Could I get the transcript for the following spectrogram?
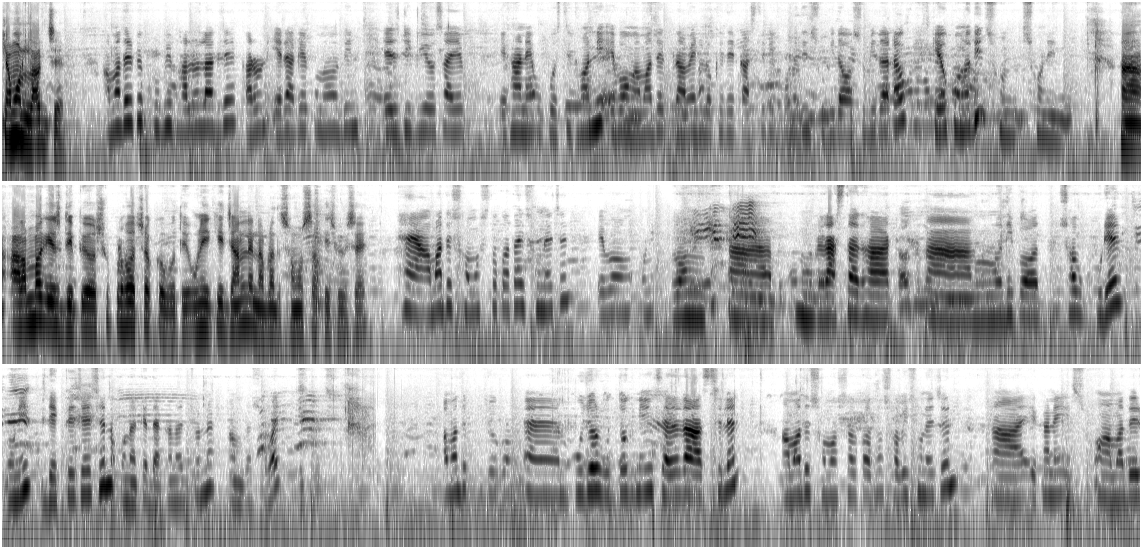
কেমন লাগছে? আমাদেরকে খুবই ভালো লাগছে কারণ এর আগে কোনো দিন এসডিপিও সাহেব এখানে উপস্থিত হননি এবং আমাদের গ্রামের লোকেদের কাছ থেকে কোনো দিন সুবিধা অসুবিধাটাও কেউ কোনো দিন শোনেনি। হ্যাঁ, আরামবাগ এসডিপিও সুপ্রভাত চক্রবর্তী উনি কি জানলেন আপনাদের সমস্যা কিছু বিষয়ে? হ্যাঁ আমাদের সমস্ত কথাই শুনেছেন এবং উনি এবং রাস্তাঘাট নদীপথ সব ঘুরে উনি দেখতে চেয়েছেন ওনাকে দেখানোর জন্য আমরা সবাই আমাদের পুজো পুজোর উদ্যোগ নিয়েই স্যারেরা আসছিলেন। আমাদের সমস্যার কথা সবই শুনেছেন। এখানে আমাদের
